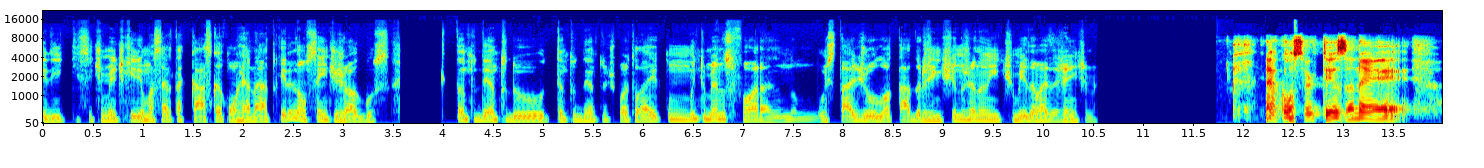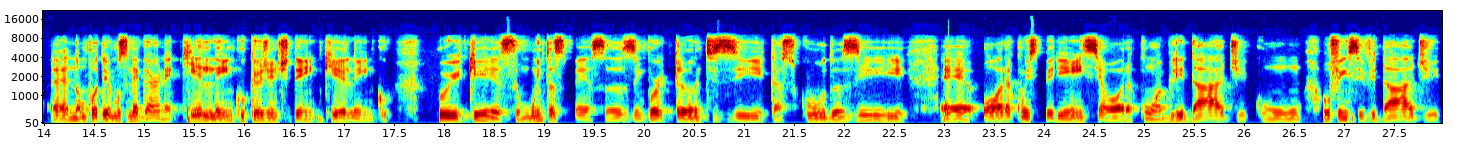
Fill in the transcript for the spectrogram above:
ele, que esse time adquiriu uma certa casca com o Renato, que ele não sente jogos tanto dentro do tanto dentro de Porto Alegre como muito menos fora. Um estádio lotado argentino já não intimida mais a gente, né? É, com certeza, né? É, não podemos negar, né? Que elenco que a gente tem, que elenco. Porque são muitas peças importantes e cascudas, e é, com experiência, hora com habilidade, com ofensividade.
